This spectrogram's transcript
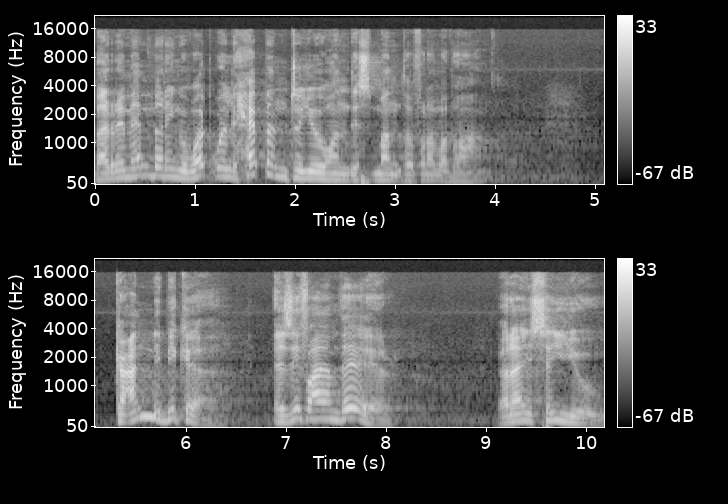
but remembering what will happen to you on this month of Ramadan. كأني بك as if I am there and I see you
